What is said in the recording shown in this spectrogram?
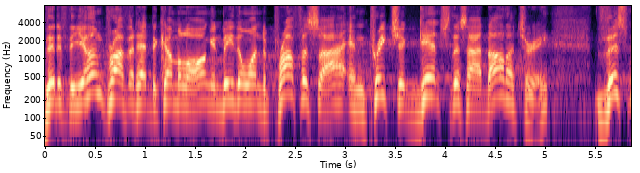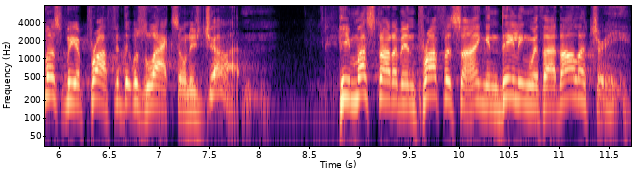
that if the young prophet had to come along and be the one to prophesy and preach against this idolatry, this must be a prophet that was lax on his job. He must not have been prophesying and dealing with idolatry.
